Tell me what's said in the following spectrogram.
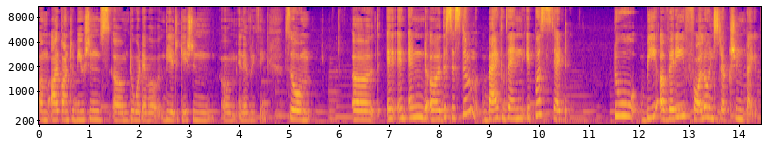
um, our contributions um, to whatever the education um, and everything so uh, and, and uh, the system back then it was set to be a very follow instruction type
